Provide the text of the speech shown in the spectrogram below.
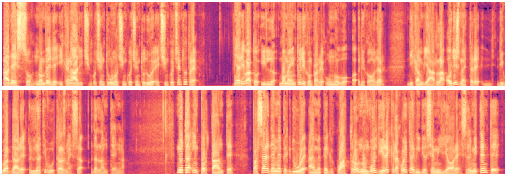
adesso non vede i canali 501, 502 e 503 è arrivato il momento di comprare un nuovo eh, decoder, di cambiarla o di smettere di guardare la TV trasmessa dall'antenna. Nota importante, Passare da MPEG 2 a MPEG 4 non vuol dire che la qualità video sia migliore. Se l'emittente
